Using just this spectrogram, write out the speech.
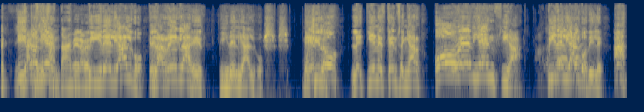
y también. A ver, a ver. pídele algo. ¿Qué? La regla es, pídele algo. Mochilas. Esto le tienes que enseñar obediencia. Pídele algo, dile. Ah,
